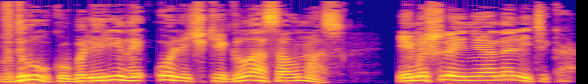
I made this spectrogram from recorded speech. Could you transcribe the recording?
вдруг у балерины Олечки глаз алмаз и мышление аналитика.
